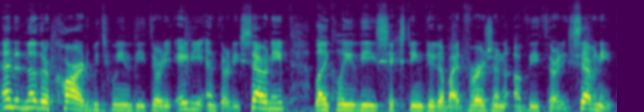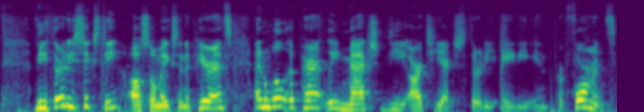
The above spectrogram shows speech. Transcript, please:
and another card between the 3080 and 3070, likely the 16GB version of the 3070. The 3060 also makes an appearance and will apparently match the RTX 3080 in performance.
